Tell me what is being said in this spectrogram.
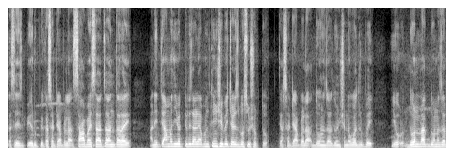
तसेच पेरू पिकासाठी आपल्याला सहा बाय सहाचं अंतर आहे आणि त्यामध्ये व्यक्ती जाळे आपण तीनशे बेचाळीस बसू शकतो. त्यासाठी आपल्याला दोन हजार दोनशे नव्वद रुपये एव दोन लाख दोन हजार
